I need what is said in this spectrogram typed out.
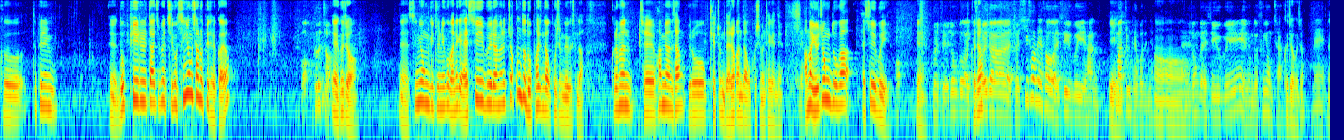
그 대표님 예, 높이를 따지면 지금 승용차 높이 될까요? 어 그렇죠 예, 그죠. 예, 승용 기준이고 만약에 SUV라면 조금 더 높아진다고 보시면 되겠습니다. 그러면 제 화면상 이렇게 좀 내려간다고 보시면 되겠네요. 아마 이 정도가 SUV. 예. 그렇죠. 이 정도가 이렇게 그죠? 저희가 저 시선에서 SUV 한 예. 이만쯤 되거든요. 어, 어. 네, 이 정도 SUV, 이 정도 승용차. 그죠, 그죠. 네. 예.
